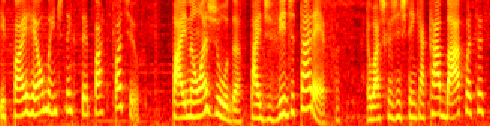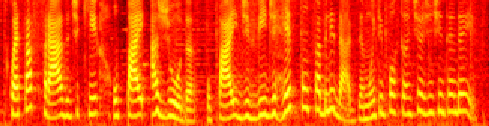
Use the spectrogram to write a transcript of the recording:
E pai realmente tem que ser participativo. Pai não ajuda, pai divide tarefas. Eu acho que a gente tem que acabar com essa, com essa frase de que o pai ajuda, o pai divide responsabilidades. É muito importante a gente entender isso.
